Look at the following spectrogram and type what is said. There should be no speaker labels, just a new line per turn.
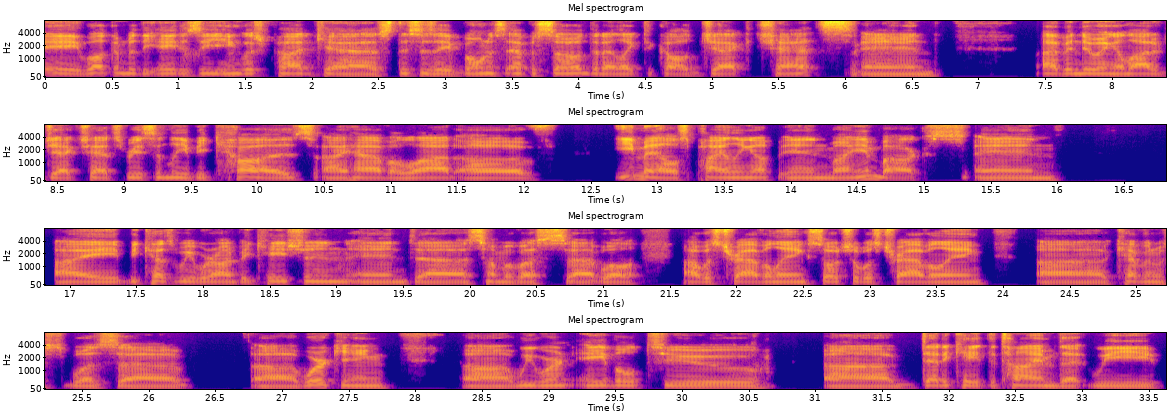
Hey, welcome to the A to Z English podcast. This is a bonus episode that I like to call Jack Chats. And I've been doing a lot of Jack Chats recently because I have a lot of emails piling up in my inbox. And I, because we were on vacation and uh, some of us, uh, well, I was traveling, Social was traveling, uh, Kevin was, was uh, uh, working uh, we weren't able to uh, dedicate the time that we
